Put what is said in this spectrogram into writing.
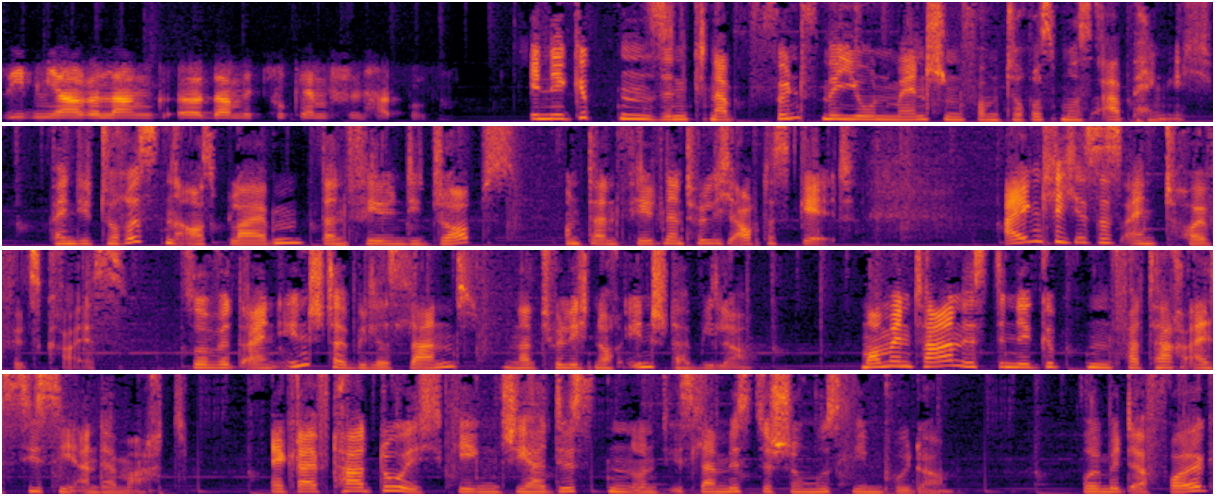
sieben Jahre lang äh, damit zu kämpfen hatten. In Ägypten sind knapp fünf Millionen Menschen vom Tourismus abhängig. Wenn die Touristen ausbleiben, dann fehlen die Jobs und dann fehlt natürlich auch das Geld. Eigentlich ist es ein Teufelskreis. So wird ein instabiles Land natürlich noch instabiler. Momentan ist in Ägypten Fatah al-Sisi an der Macht. Er greift hart durch gegen Dschihadisten und islamistische Muslimbrüder. Wohl mit Erfolg,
